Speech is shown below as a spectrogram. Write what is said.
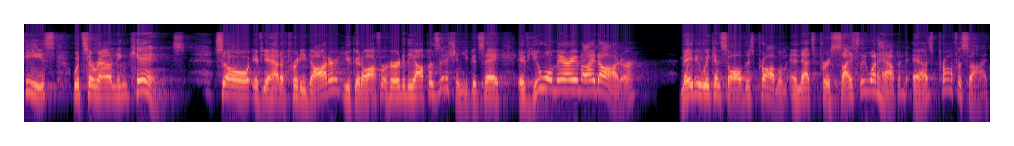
peace with surrounding kings. So if you had a pretty daughter, you could offer her to the opposition. You could say, if you will marry my daughter, Maybe we can solve this problem. And that's precisely what happened as prophesied.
